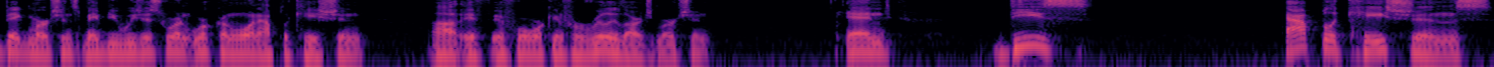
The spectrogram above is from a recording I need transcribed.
big merchants. Maybe we just work on one application uh, if, if we're working for a really large merchant. And these applications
